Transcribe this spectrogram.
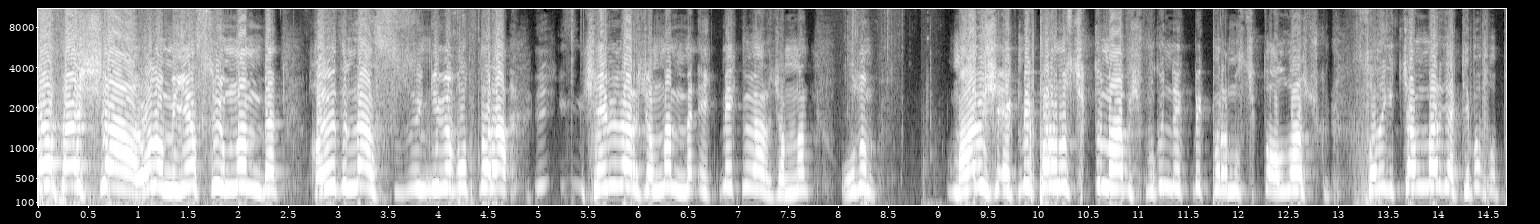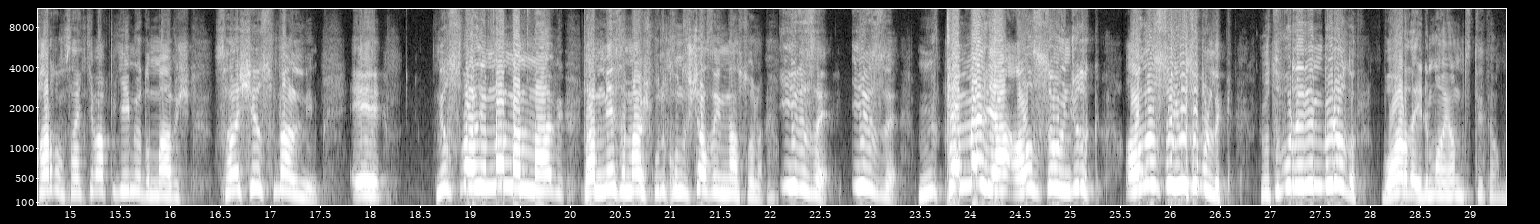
Yat aşağı! Oğlum yasıyorum lan ben. Hayırdır lan sizin gibi botlara şey mi vereceğim lan ben ekmek mi vereceğim lan? Oğlum Maviş ekmek paramız çıktı Maviş. Bugün de ekmek paramız çıktı Allah'a şükür. Sana gideceğim var ya kebap pardon sen kebap yemiyordun Maviş. Sana şey ısmarlayayım. Eee ne ısmarlayayım lan ben mavi? Tamam neyse Maviş bunu konuşacağız yayından sonra. İrze, İrze. Mükemmel ya. Ağızsı oyunculuk. Anlısı YouTuber'lık. YouTuber dediğim böyle olur. Bu arada elim ayağım titredi ama.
